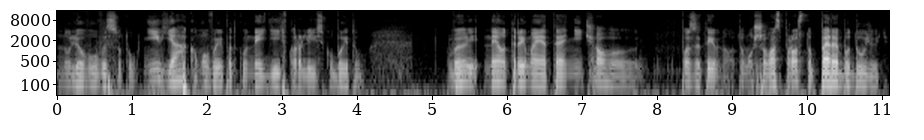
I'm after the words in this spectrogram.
нульову висоту. Ні в якому випадку не йдіть в королівську битву. Ви не отримаєте нічого позитивного, тому що вас просто перебудують.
